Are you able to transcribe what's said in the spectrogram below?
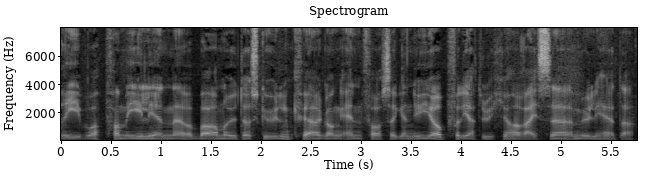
rive opp familien og barna ut av skolen hver gang en får seg en ny jobb fordi at du ikke har reisemuligheter.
